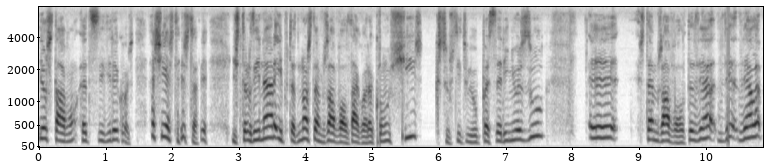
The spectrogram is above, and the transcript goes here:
eles estavam a decidir a coisa. Achei esta história extraordinária e, portanto, nós estamos à volta agora com o X, que substituiu o passarinho azul. Uh, estamos à volta de, de, dela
